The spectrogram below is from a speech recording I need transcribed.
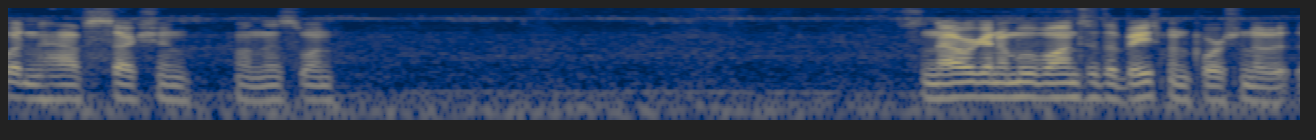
foot and a half section on this one. So now we're gonna move on to the basement portion of it.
